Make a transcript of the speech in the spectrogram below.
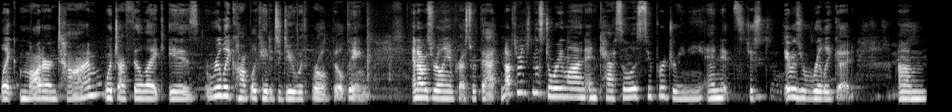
like modern time, which I feel like is really complicated to do with world building and I was really impressed with that. Not to mention the storyline and Cassel is super dreamy, and it's just it was really good. Um,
